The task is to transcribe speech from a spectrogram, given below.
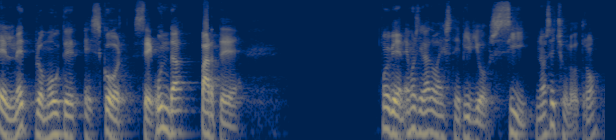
El Net Promoter Score, segunda parte. Muy bien, hemos llegado a este vídeo. Si no has hecho el otro,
